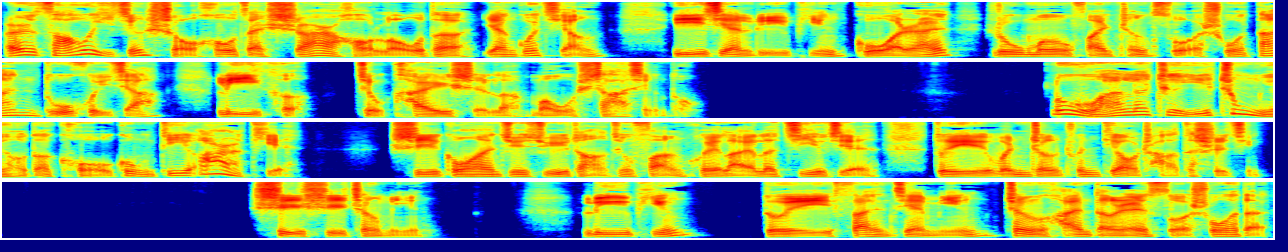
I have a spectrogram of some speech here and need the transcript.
而早已经守候在十二号楼的杨国强，一见吕平果然如孟凡成所说单独回家，立刻就开始了谋杀行动。录完了这一重要的口供，第二天，市公安局局长就反馈来了纪检对文正春调查的事情。事实证明。吕平对范建明、郑涵等人所说的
